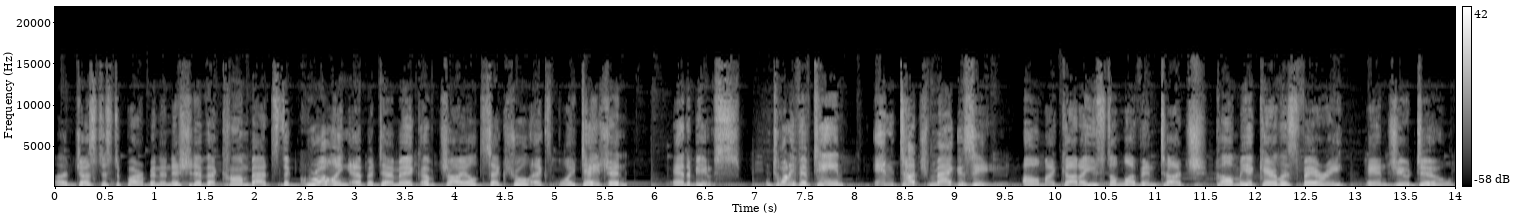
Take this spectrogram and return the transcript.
a Justice Department initiative that combats the growing epidemic of child sexual exploitation and abuse. In 2015, In Touch magazine. Oh my God, I used to love In Touch. Call me a careless fairy, and you do.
